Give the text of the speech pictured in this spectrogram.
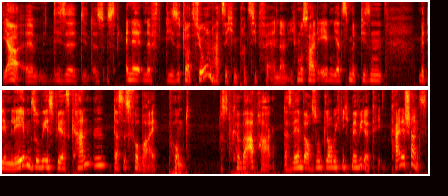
ja, ähm, diese, die, das ist eine, eine, die Situation hat sich im Prinzip verändert. Ich muss halt eben jetzt mit diesem, mit dem Leben, so wie es wir es kannten, das ist vorbei. Punkt. Das können wir abhaken. Das werden wir auch so, glaube ich, nicht mehr wiederkriegen. Keine Chance.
